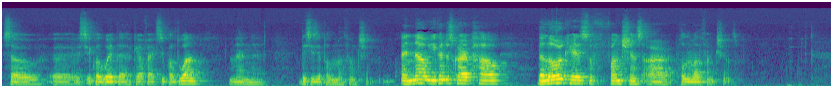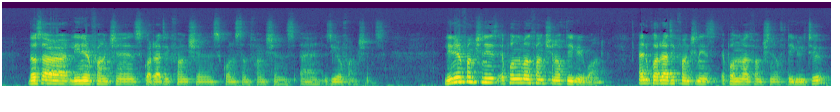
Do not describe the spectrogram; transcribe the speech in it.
so uh, it's equal with uh, k of x equal to 1 and uh, this is a polynomial function and now you can describe how the lower case of functions are polynomial functions those are linear functions quadratic functions constant functions and zero functions. Linear function is a polynomial function of degree 1 and quadratic function is a polynomial function of degree 2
